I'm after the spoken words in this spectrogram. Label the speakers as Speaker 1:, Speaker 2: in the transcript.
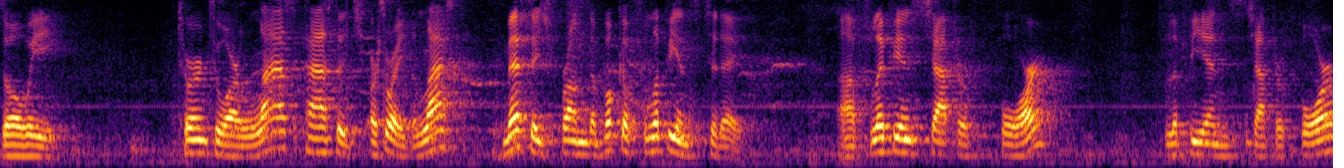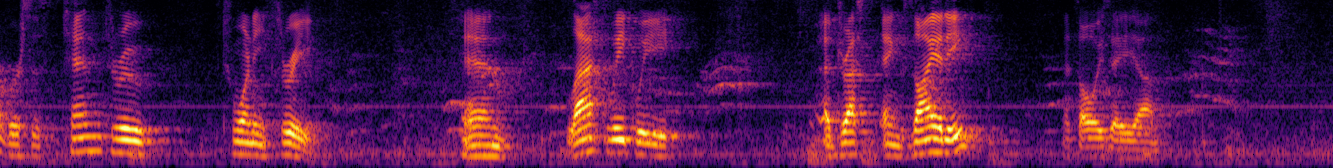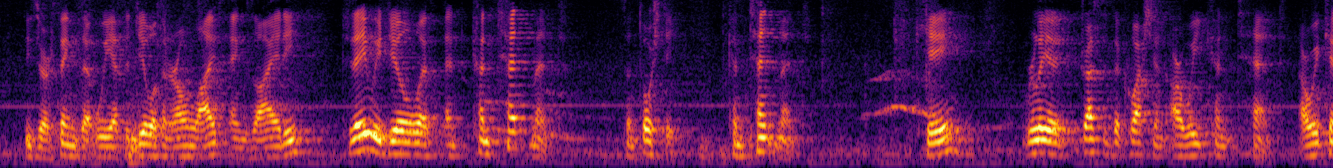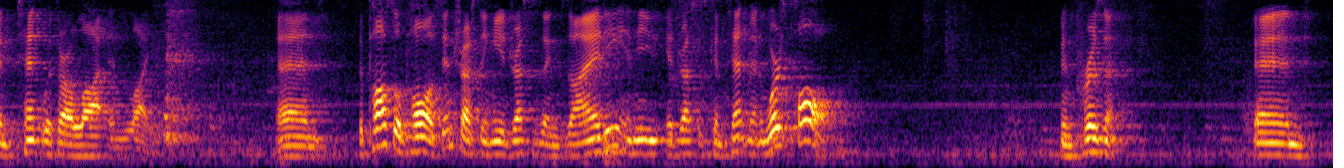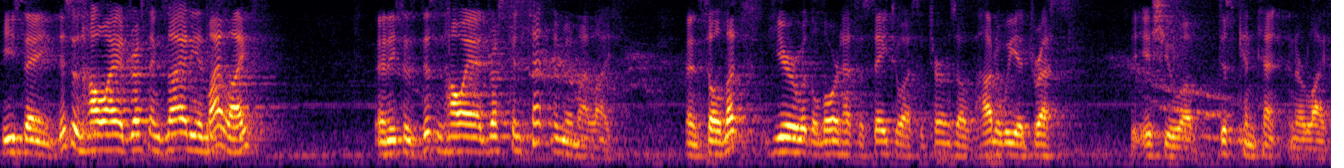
Speaker 1: So we turn to our last passage, or sorry, the last message from the book of Philippians today. Uh, Philippians chapter 4. Philippians chapter 4, verses 10 through 23. And last week we addressed anxiety. That's always a, um, these are things that we have to deal with in our own lives anxiety. Today we deal with contentment, santoshti, contentment. Okay? Really addresses the question are we content? Are we content with our lot in life? And the Apostle Paul is interesting. He addresses anxiety and he addresses contentment. Where's Paul? In prison. And he's saying, This is how I address anxiety in my life. And he says, This is how I address contentment in my life. And so let's hear what the Lord has to say to us in terms of how do we address the issue of discontent in our life.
